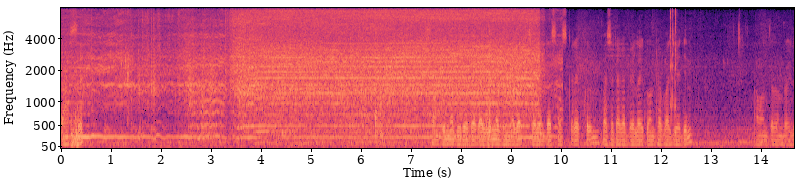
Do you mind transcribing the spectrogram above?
করা হচ্ছে সম্পূর্ণ ভিডিও দেখার জন্য ধন্যবাদ। চ্যানেলটা সাবস্ক্রাইব করুন, পাশে টাকা বেল আইকনটা বাজিয়ে দিন। আমন্ত্রণ রইল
